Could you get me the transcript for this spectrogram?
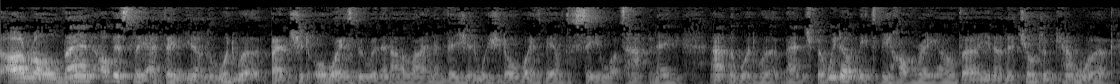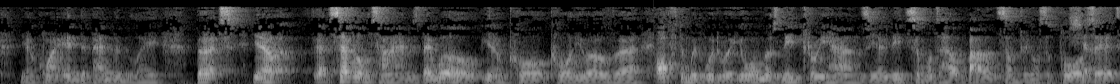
Our role then, obviously, I think you know the woodwork bench should always be within our line of vision. We should always be able to see what's happening at the woodwork bench, but we don't need to be hovering over. You know the children can work you know quite independently, but you know at several times they will, you know, call call you over. Often with woodwork, you almost need three hands. You know, you need someone to help balance something or support Sure. it.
